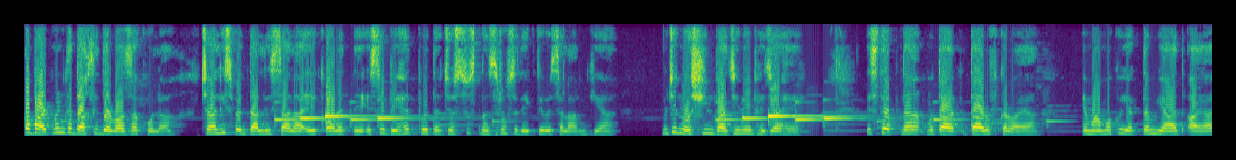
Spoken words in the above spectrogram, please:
اپارٹمنٹ کا داخلی دروازہ کھولا۔ چالیس پینتالیس سالہ ایک عورت نے اسے بے حد پر تجسس نظروں سے دیکھتے ہوئے سلام کیا۔ مجھے نوشین باجی نے بھیجا ہے۔ اس نے اپنا تعارف کروایا۔ امامہ کو یکدم یاد آیا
